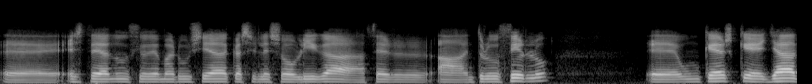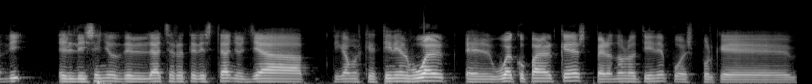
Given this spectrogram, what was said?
eh, este anuncio de Marussia casi les obliga a hacer a introducirlo eh, un que es que ya el diseño del HRT de este año ya digamos que tiene el, el hueco para el KERS, pero no lo tiene pues porque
